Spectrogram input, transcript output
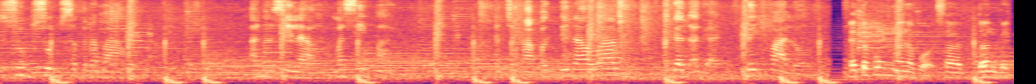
sub-sub sa trabaho. Ano sila, masipag. At saka pag tinawag, agad-agad, they follow. Ito pong ano po, sa Dunbeck,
